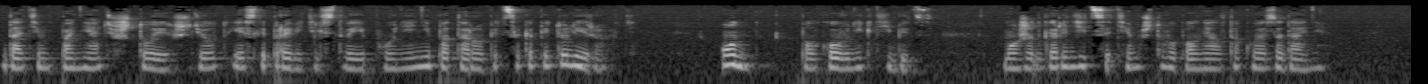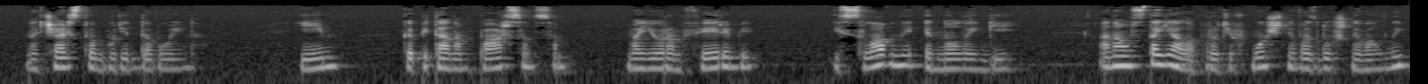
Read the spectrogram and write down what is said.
дать им понять, что их ждет, если правительство Японии не поторопится капитулировать. Он, полковник Тибец, может гордиться тем, что выполнял такое задание. Начальство будет довольно. Им, капитаном Парсонсом, майором Ферриби и славной Энолой Гей. Она устояла против мощной воздушной волны,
